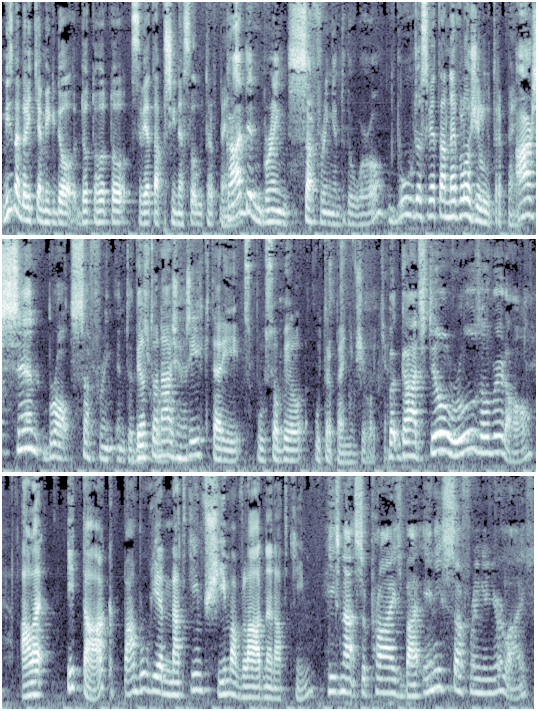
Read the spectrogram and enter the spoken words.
my jsme- byli těmi, kdo do tohoto světa přinesl utrpení. God didn't bring suffering into the world. Bůh do světa nevložil utrpení. Our sin brought suffering into Byl to náš hřích, který způsobil utrpení v životě. But God still rules over it all. Ale i tak Pán Bůh je nad tím vším a vládne nad tím. He's not surprised by any suffering in your life.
